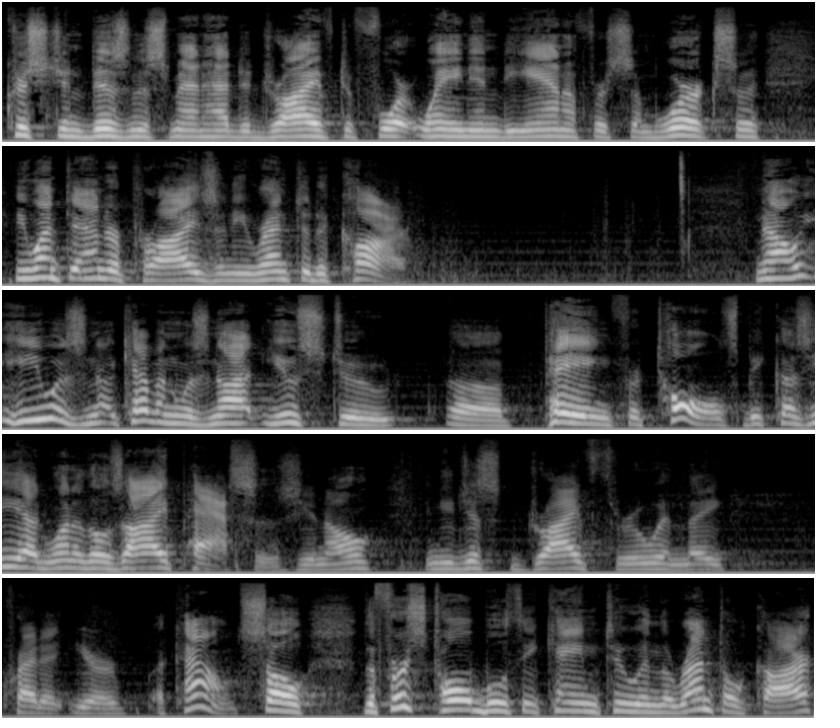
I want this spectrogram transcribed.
Christian businessman had to drive to Fort Wayne, Indiana for some work. So he went to Enterprise and he rented a car. Now, he was Kevin was not used to uh, paying for tolls because he had one of those I passes, you know, and you just drive through and they credit your account. So the first toll booth he came to in the rental car,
